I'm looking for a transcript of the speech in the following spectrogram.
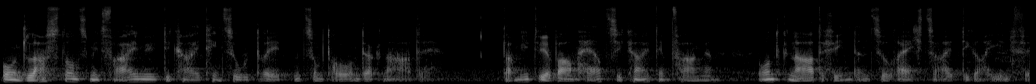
Und lasst uns mit Freimütigkeit hinzutreten zum Thron der Gnade, damit wir Barmherzigkeit empfangen und Gnade finden zu rechtzeitiger Hilfe.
